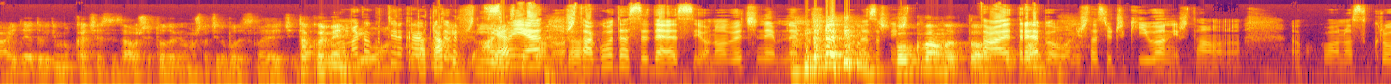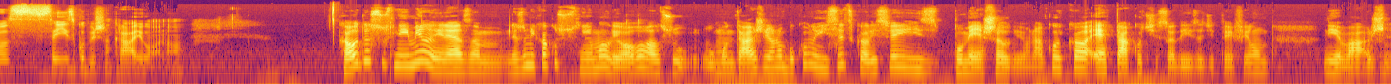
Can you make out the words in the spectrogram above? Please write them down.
ajde, da vidimo kad će se završiti to, da vidimo šta će da bude sledeće. Tako je meni Ono bilo. kako ti na ono. kraju Pa bude tako sve jeste jedno, da. šta god da se desi, ono, već ne, ne, da, ne znaš ništa bukvalno to. šta je bukvalno. trebalo, ni šta si očekivao, ni šta, ono, ako, ono, skroz se izgubiš na kraju, ono. Kao da su snimili, ne znam, ne znam ni kako su snimali ovo, ali su u montaži ono bukvalno iseckali sve i iz, pomešali onako i kao, e, tako će sad da izađe taj film, nije važno.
